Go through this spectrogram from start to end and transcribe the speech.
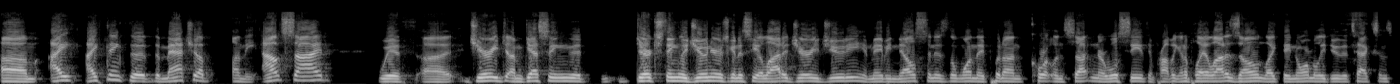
Um, I I think the the matchup on the outside with uh, Jerry, I'm guessing that Derek Stingley Jr. is going to see a lot of Jerry Jeudy, and maybe Nelson is the one they put on Courtland Sutton, or we'll see. They're probably going to play a lot of zone like they normally do the Texans.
